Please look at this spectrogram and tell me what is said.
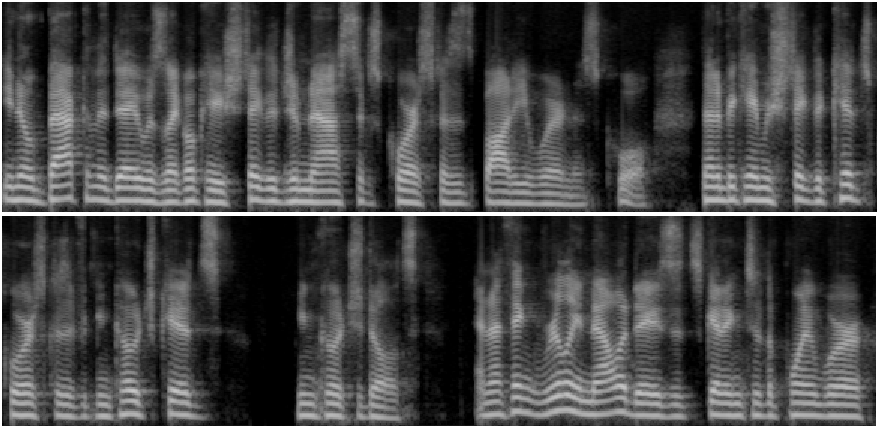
you know, back in the day it was like, okay, you should take the gymnastics course because it's body awareness. Cool. Then it became you should take the kids course because if you can coach kids, you can coach adults. And I think really nowadays it's getting to the point where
